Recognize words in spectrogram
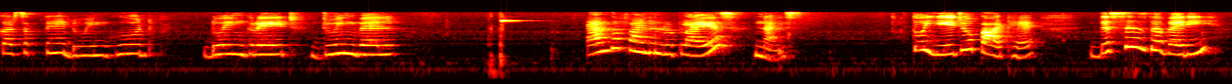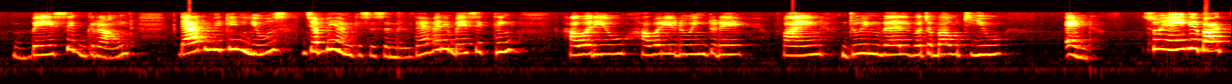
कर सकते हैं doing good doing great doing well and the final reply is nice तो ये जो पार्ट है this is the very basic ground that we can use जब भी हम किसी से मिलते हैं. Very basic thing how are you how are you doing today fine doing well what about you end so यहीं के बाद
